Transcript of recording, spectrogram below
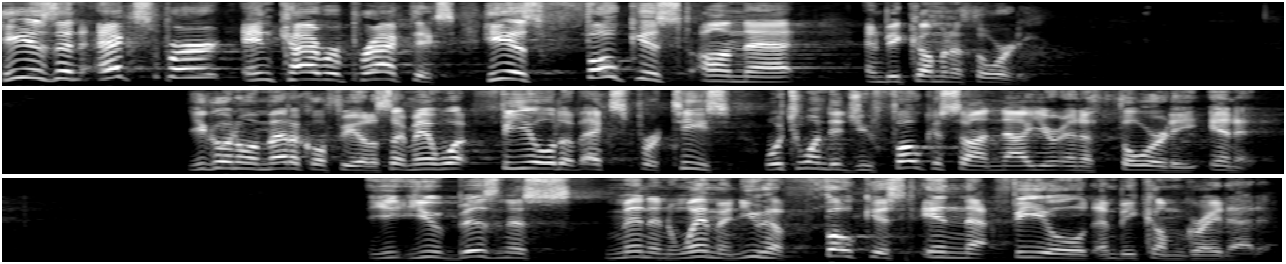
He is an expert in chiropractics. He is focused on that and become an authority. You go to a medical field, it's like, man, what field of expertise, which one did you focus on? Now you're an authority in it. You, you business men and women, you have focused in that field and become great at it.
